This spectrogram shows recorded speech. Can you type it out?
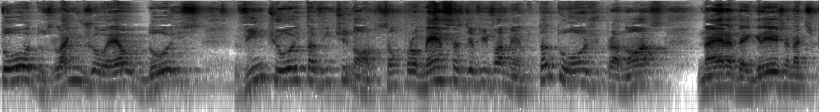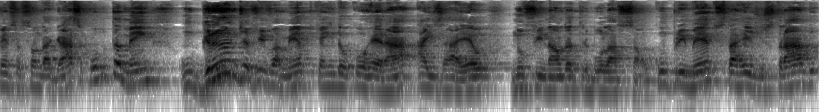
todos, lá em Joel 2, 28 a 29. São promessas de avivamento, tanto hoje para nós, na era da igreja, na dispensação da graça, como também um grande avivamento que ainda ocorrerá a Israel no final da tribulação. O cumprimento está registrado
